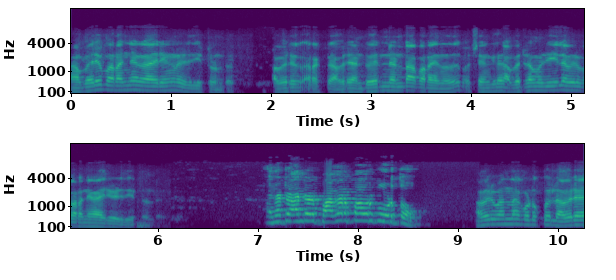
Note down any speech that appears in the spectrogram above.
അവർ പറഞ്ഞ കാര്യങ്ങൾ എഴുതിയിട്ടുണ്ട്. അവർ കറക്റ്റ് അവർ രണ്ടുപേരും രണ്ടാ പറയുന്നത്. പക്ഷേ അവരുടെ മൊഴിയിൽ അവർ പറഞ്ഞ കാര്യം എഴുതിയിട്ടുണ്ട്. എന്നിട്ട് അതിന്റെ പകർപ്പ് അവർക്ക് കൊടുത്തോ? അവർ വന്നാൽ കൊടുക്കൂല അവരെ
